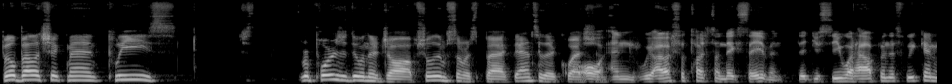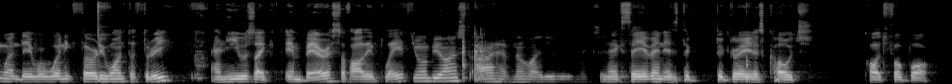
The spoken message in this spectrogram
Bill Belichick, man, please. Reporters are doing their job. Show them some respect. Answer their oh, questions. Oh, and we I also touched on Nick Saban. Did you see what happened this weekend when they were winning thirty-one to three, and he was like embarrassed of how they played? Do you want to be honest? I have no idea who Nick Saban Nick is. Saban is the the greatest coach, college football.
